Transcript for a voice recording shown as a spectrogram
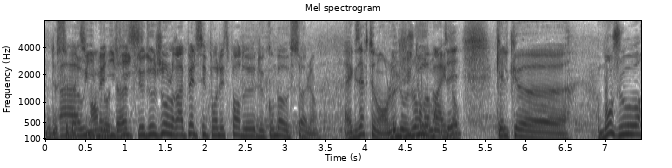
de ce ah oui, bâtiment magnifique. Notos. Le dojo, on le rappelle, c'est pour les sports de, de combat au sol. hein. Exactement, le, Le dojo, judo, on va monter quelques... euh, Bonjour,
